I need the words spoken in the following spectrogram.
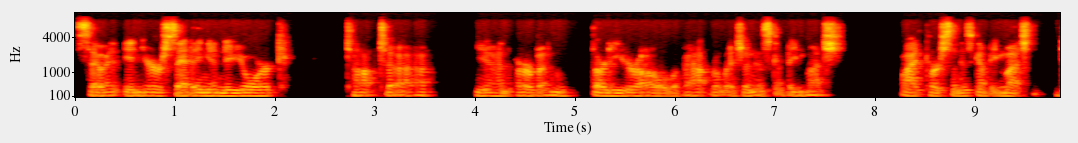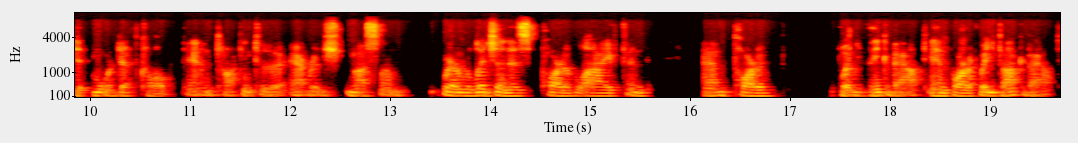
So in, in your setting in New York, talk to you know, an urban 30 year old about religion is going to be much white person is going to be much di- more difficult than talking to the average Muslim, where religion is part of life and and part of what you think about and part of what you talk about.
